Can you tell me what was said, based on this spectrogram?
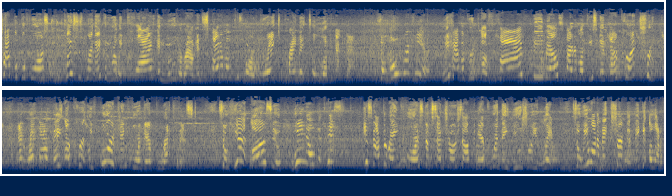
tropical forest, places where they can really climb and move around. And spider monkeys are a great primate to look at that. So over here, we have a group of five female spider monkeys in our current troop. And right now, they are currently foraging for their breakfast. So here at zoo, we know that this is not the rainforest of Central or South America where they usually live. So we want to make sure that they get a lot of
